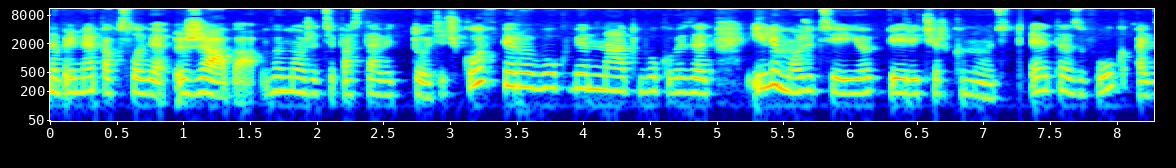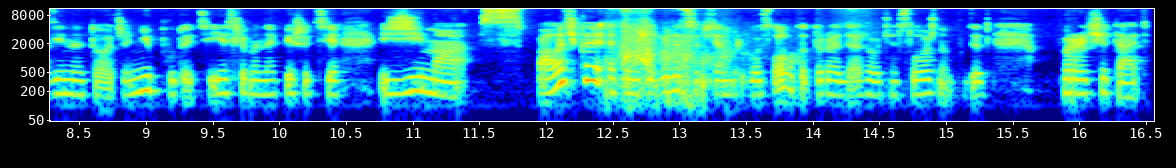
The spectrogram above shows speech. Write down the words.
Например, как в слове жаба. Вы можете поставить точечку в первой букве над буквой Z или можете ее перечеркнуть. Это звук один и тот же. Не путайте. Если вы напишете зима с палочкой, это уже будет совсем другое слово, которое даже очень сложно будет прочитать.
